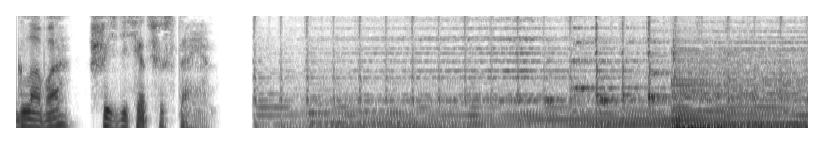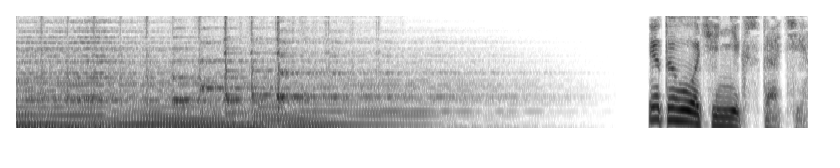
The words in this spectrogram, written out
Глава 66 «Это очень не кстати»,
